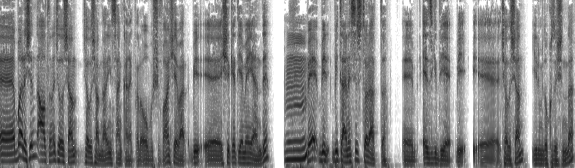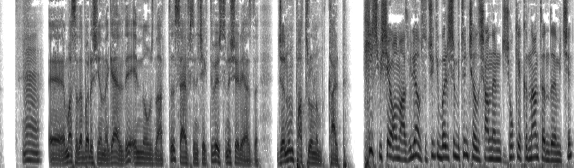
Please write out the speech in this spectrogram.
e, Barış'ın altına çalışan çalışanlar, insan kaynakları, o bu şu falan şey var. Bir e, şirket yemeği yendi Hmm. ve bir, bir tanesi story attı. E, Ezgi diye bir e, çalışan 29 yaşında. Hmm. E, masada Barış'ın yanına geldi, elini omzuna attı, selfiesini çekti ve üstüne şöyle yazdı. Canım patronum kalp. Hiçbir şey olmaz biliyor musun? Çünkü Barış'ın bütün çalışanlarını çok yakından tanıdığım için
